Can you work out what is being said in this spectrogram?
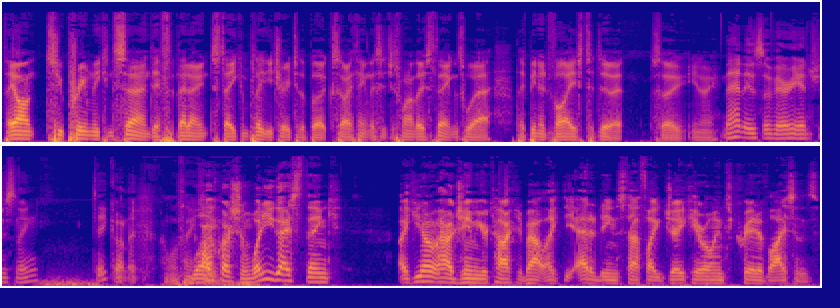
they aren't supremely concerned if they don't stay completely true to the book. So I think this is just one of those things where they've been advised to do it. So, you know, that is a very interesting take on it. well, thank One you. question: What do you guys think? Like, you know how Jamie, you're talking about like the editing stuff, like J.K. Rowling's creative license.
